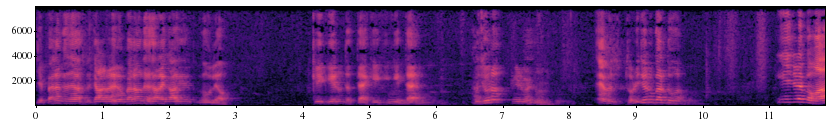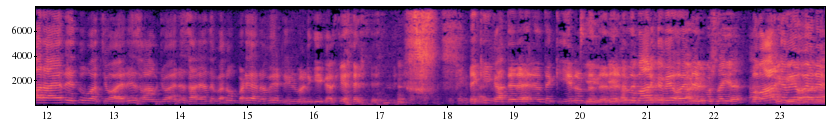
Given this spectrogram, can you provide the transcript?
ਜੇ ਪਹਿਲਾਂ ਕਿਸੇ ਹਸਪਤਾਲ ਰਹੇ ਹੋ ਪਹਿਲਾਂ ਉਹਦੇ ਸਾਰੇ ਕਾਗਜ਼ ਕੋ ਲਿਆਓ। ਕੀ ਕੀ ਇਹਨੂੰ ਦਿੱਤਾ ਕੀ ਕੀ ਕੀਤਾ ਪੁੱਛੋ ਨਾ। ਐਵੇਂ ਥੋੜੀ ਸ਼ੁਰੂ ਕਰ ਦੂਗਾ ਇਹ ਜਿਹੜੇ ਬਿਮਾਰ ਆਏ ਨੇ ਹਿੰਦੂ ਮਤ ਚੋਂ ਆਏ ਨੇ ਇਸਲਾਮ ਚੋਂ ਆਏ ਨੇ ਸਾਰਿਆਂ ਦੇ ਪਹਿਲਾਂ ਪੜਿਆ ਨਾ ਵੀ ਟ੍ਰੀਟਮੈਂਟ ਕੀ ਕਰਕੇ ਆਏ ਨੇ। ਕੀ ਖਾਦੇ ਰਹੇ ਨੇ ਉੱਤੇ ਕੀ ਇਹਨਾਂ ਨੂੰ ਦਿੰਦੇ ਰਹੇ ਨੇ? ਬਿਮਾਰ ਕਿਵੇਂ ਹੋਏ ਨੇ? ਪੁੱਛਦਾ ਹੀ ਹੈ। ਬਿਮਾਰ ਕਿਵੇਂ ਹੋਏ ਨੇ?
